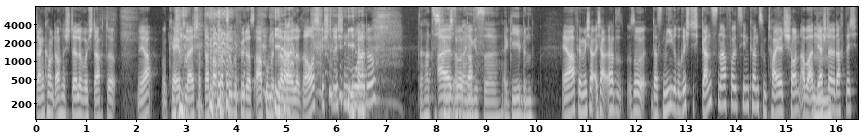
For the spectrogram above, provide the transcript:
dann kommt auch eine Stelle, wo ich dachte, ja, okay, vielleicht hat das auch dazu geführt, dass Apu mittlerweile rausgestrichen Ja. wurde. Da hat sich Also, auch das- einiges äh, ergeben. Ja, für mich, ich hatte so das nie so richtig ganz nachvollziehen können, zum Teil schon, aber an der Mhm. Stelle dachte ich,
